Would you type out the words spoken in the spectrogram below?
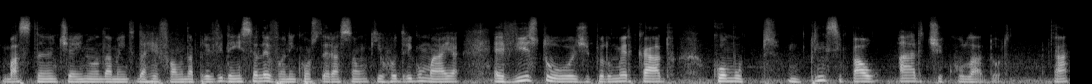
bastante aí no andamento da reforma da Previdência, levando em consideração que Rodrigo Maia é visto hoje pelo mercado como um principal articulador. Tá?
